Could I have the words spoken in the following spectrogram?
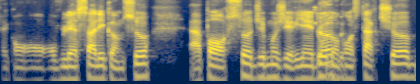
fait on- on vous laisse aller comme ça. À part ça, moi, j'ai rien d'autre. Donc, on start Chubb.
